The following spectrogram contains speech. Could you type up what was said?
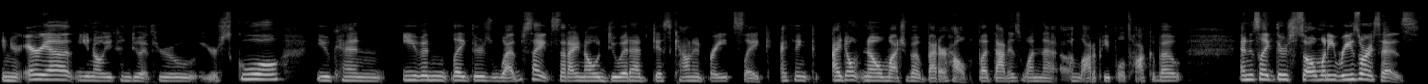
in your area, you know, you can do it through your school. You can even like there's websites that I know do it at discounted rates. Like I think I don't know much about BetterHelp, but that is one that a lot of people talk about and it's like there's so many resources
